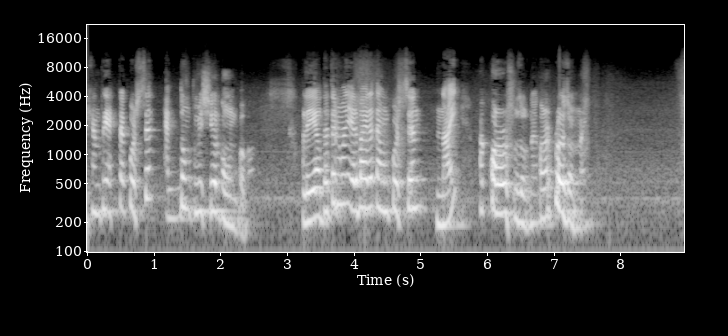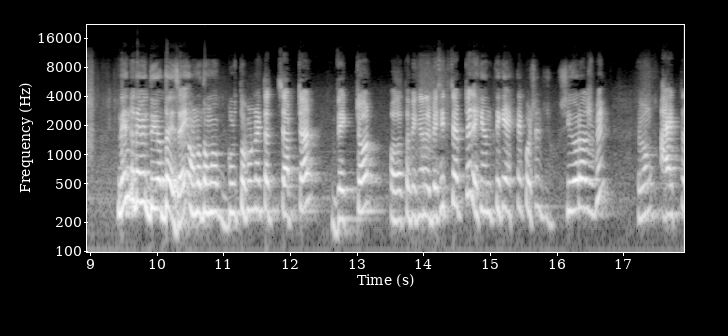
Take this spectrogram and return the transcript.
এখান থেকে একটা কোশ্চেন একদম তুমি শিওর কমন পাবা। তাহলে এই অধ্যায় থেকে এর বাইরে তেমন কোশ্চেন নাই বা করারও সুযোগ নাই, করার প্রয়োজন নাই। দেন যদি আমি দুই অধ্যায়ে যাই, অন্যতম গুরুত্বপূর্ণ একটা চ্যাপ্টার ভেক্টর পদার্থবিজ্ঞানের বেসিক চ্যাপ্টার এখান থেকে একটা কোশ্চেন শিওর আসবে এবং আরেকটা,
